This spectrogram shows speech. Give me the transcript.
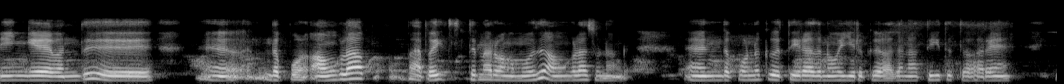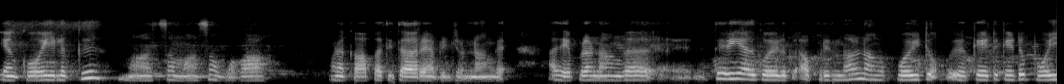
நீங்கள் வந்து இந்த பொ அவங்களா போய் திருநார் வாங்கும்போது அவங்களா சொன்னாங்க. இந்த பொண்ணுக்கு தீராத நோய் இருக்குது அதை நான் தீர்த்து தரேன். என் கோயிலுக்கு மாதம் மாதம் வா உன்னை காப்பாற்றி தாரேன் அப்படின்னு சொன்னாங்க. அதே போல் நாங்கள் தெரியாது கோயிலுக்கு. அப்படி இருந்தாலும் நாங்கள் போயிட்டோம். கேட்டு கேட்டு போய்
